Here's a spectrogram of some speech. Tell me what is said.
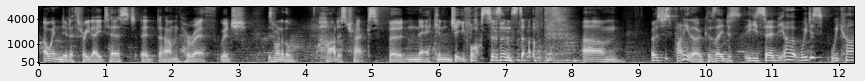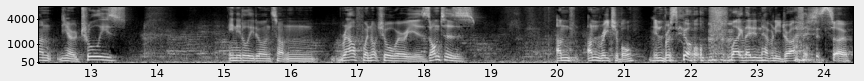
I went and did a three day test at um, which is one of the hardest tracks for neck and G forces and stuff. Um, it was just funny though because they just he said, "Yo, we just we can't, you know, Trulli's in Italy doing something. Ralf, we're not sure where he is. Zonta's un- unreachable in Brazil. like they didn't have any drivers, so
